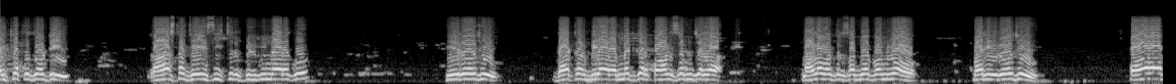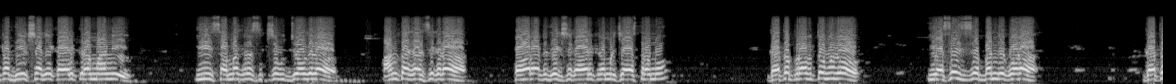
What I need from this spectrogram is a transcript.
ఐక్యతతోటి రాష్ట్ర జేఏసీ ఇచ్చిన పిలుపు మేరకు ఈరోజు డాక్టర్ బిఆర్ అంబేద్కర్ కోనసీమ జిల్లా నల్లవంతుల సమీపంలో మరి ఈరోజు పోరాట దీక్ష అనే కార్యక్రమాన్ని ఈ సమగ్ర శిక్ష ఉద్యోగుల అంతా కలిసి ఇక్కడ పోరాట దీక్ష కార్యక్రమం చేస్తాము. గత ప్రభుత్వంలో ఈ ఎస్ఎస్సి సిబ్బంది కూడా గత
